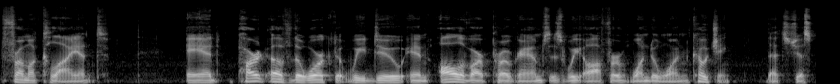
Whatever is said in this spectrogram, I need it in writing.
from a client, and part of the work that we do in all of our programs is we offer one to one coaching. That's just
